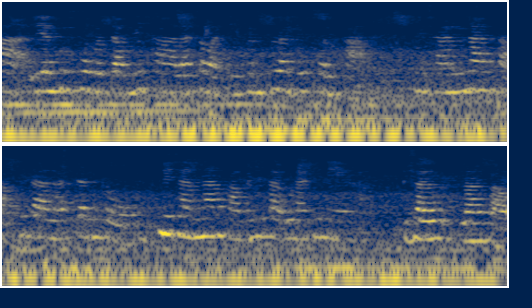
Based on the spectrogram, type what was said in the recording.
ค่ะ เรียนคุณครูประจำวิชาและสวัสดีเพื่อนๆทุกคนค่ะ ดิฉันนางสาวธิดารัตน์จันโสม ดิฉันนางสาวมณิตาอุณาทิเนค่ะ ดิฉันนางสาว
